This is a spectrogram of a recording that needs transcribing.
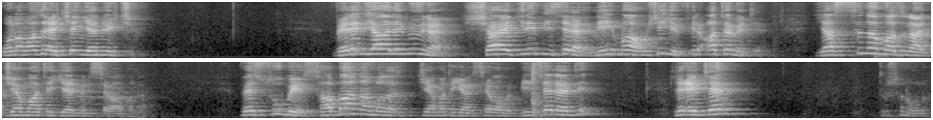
o namaza erken gelmek için. Veled yalemüne şahitini bilselerdi. Neyi? Ma o şey gibi fil atemeti. Yatsı namazına cemaate gelmenin sevabını. Ve subi sabah namazına cemaate gelmenin sevabını bilselerdi. Le ete Dursana oğlum.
